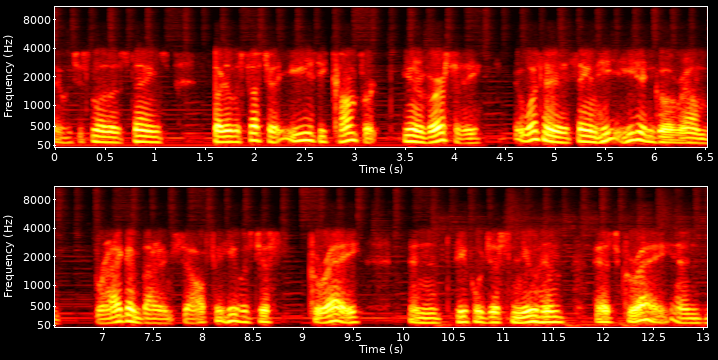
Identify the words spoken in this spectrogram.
It was just one of those things. But it was such an easy comfort university. It wasn't anything. He he didn't go around bragging about himself. He was just Gray, and people just knew him as Gray. And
